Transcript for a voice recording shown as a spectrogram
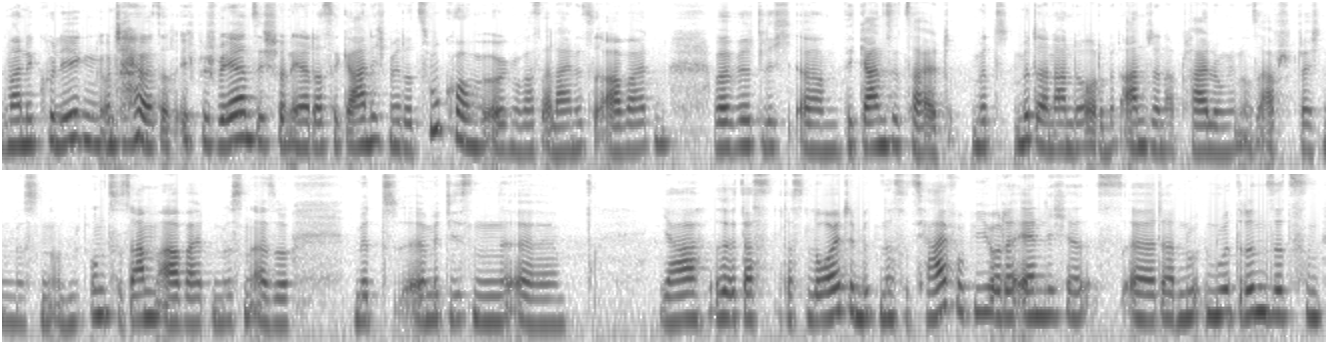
meine Kollegen und teilweise auch ich beschweren sich schon eher, dass sie gar nicht mehr dazukommen, irgendwas alleine zu arbeiten, weil wirklich ähm, die ganze Zeit mit, miteinander oder mit anderen Abteilungen uns absprechen müssen und mit uns zusammenarbeiten müssen. Also mit, äh, mit diesen äh, ja, äh, dass, dass Leute mit einer Sozialphobie oder ähnliches äh, da nur, nur drin sitzen,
